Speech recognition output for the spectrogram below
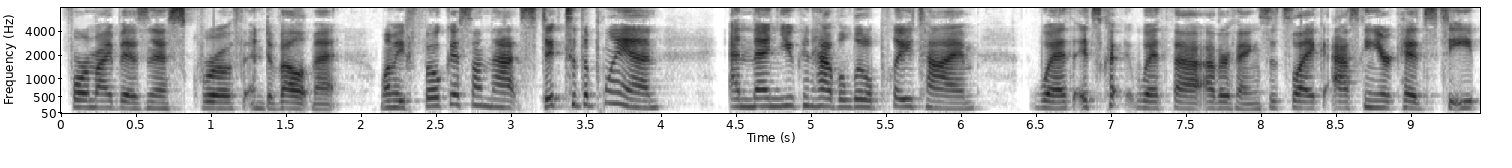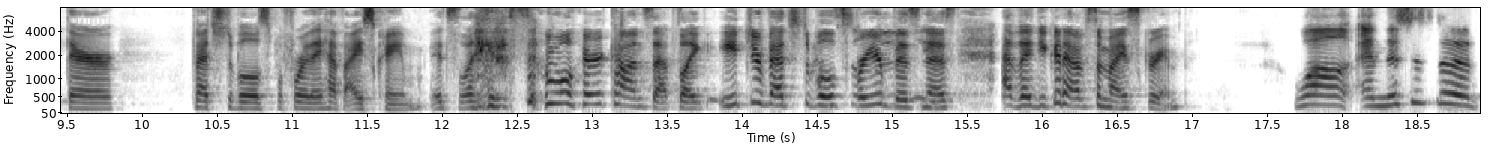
for my business growth and development? Let me focus on that, stick to the plan, and then you can have a little playtime with it's with uh, other things. It's like asking your kids to eat their vegetables before they have ice cream. It's like a similar concept. Like eat your vegetables Absolutely. for your business and then you could have some ice cream. Well, and this is the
